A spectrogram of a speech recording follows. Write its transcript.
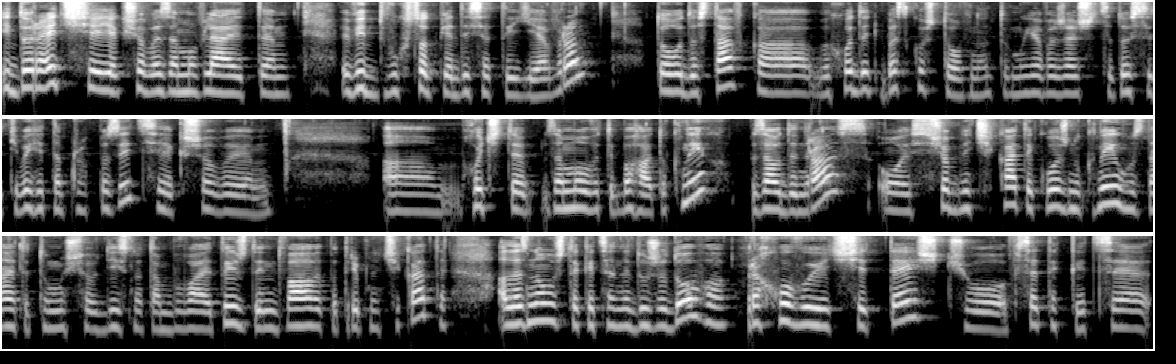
І, до речі, якщо ви замовляєте від 250 євро, то доставка виходить безкоштовно. Тому я вважаю, що це досить вигідна пропозиція, якщо ви а, хочете замовити багато книг за один раз, ось, щоб не чекати кожну книгу, знаєте, тому що дійсно там буває тиждень-два, потрібно чекати. Але знову ж таки це не дуже довго, враховуючи те, що все-таки це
